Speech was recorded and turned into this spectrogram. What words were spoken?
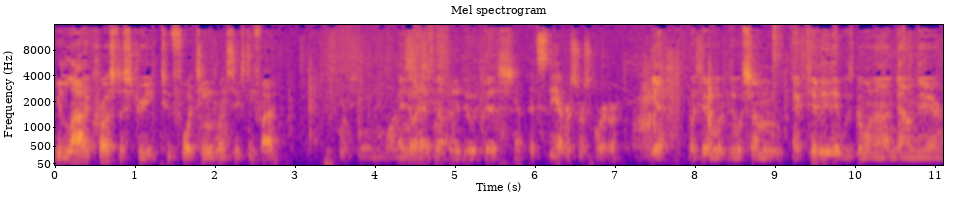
Your lot across the street, two fourteen, one sixty-five? Fourteen one. I know it has nothing to do with this. It's the Eversource corridor. Yeah, but there was, there was some activity that was going on down there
